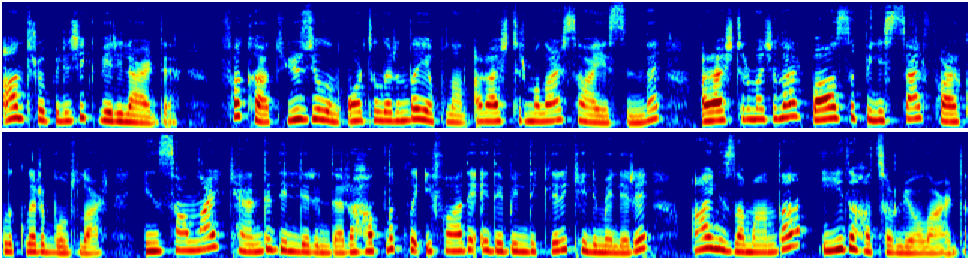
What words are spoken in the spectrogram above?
antropolojik verilerdi. Fakat yüzyılın ortalarında yapılan araştırmalar sayesinde araştırmacılar bazı bilişsel farklılıkları buldular. İnsanlar kendi dillerinde rahatlıkla ifade edebildikleri kelimeleri aynı zamanda iyi de hatırlıyorlardı.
